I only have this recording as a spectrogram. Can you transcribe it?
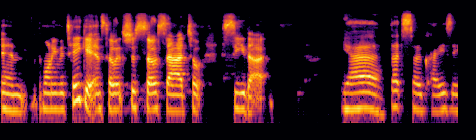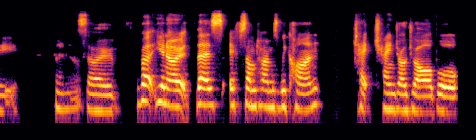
And won't even take it. And so it's just so sad to see that. Yeah, that's so crazy. I know. So, but you know, there's if sometimes we can't take change our job or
